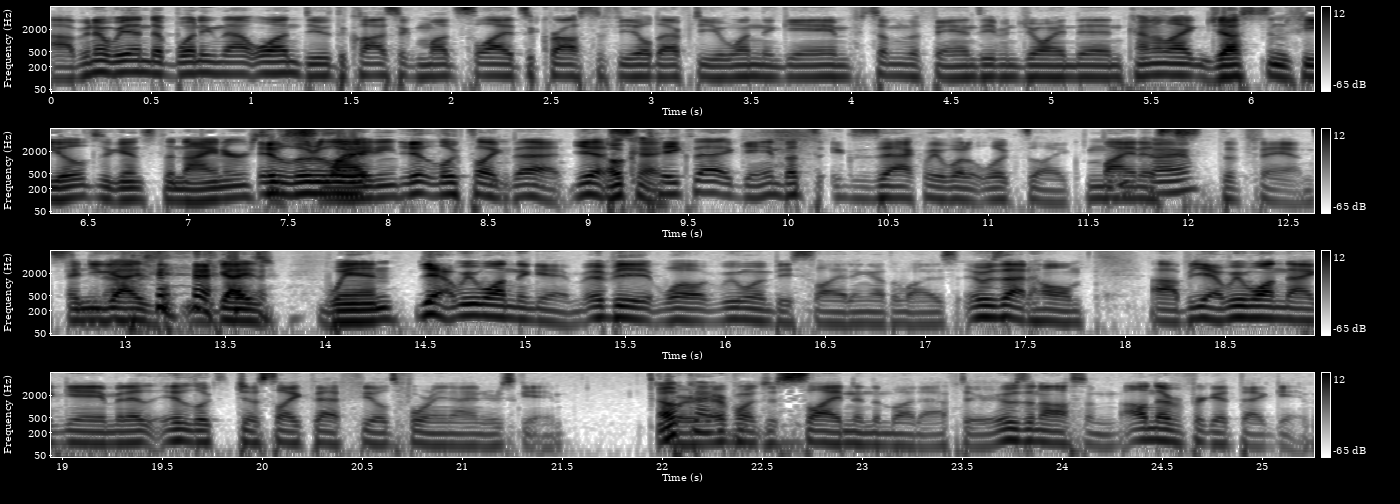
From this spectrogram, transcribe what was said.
Uh, but no, we end up winning that one, dude. The classic mudslides across the field after you won the game. Some of the fans even joined in. Kind of like Justin Fields against the Niners. It literally sliding. it looked like that. Yes, Okay. take that game. That's exactly what it looked like, minus Okay. the fans. and you know? guys, you guys win. Yeah, we won the game. It'd be well, we wouldn't be sliding otherwise. It was at home, uh, but yeah, we won that game, and it, it looked just like that Fields 49ers game. Where Okay. everyone's just sliding in the mud after. It was an awesome. I'll never forget that game.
